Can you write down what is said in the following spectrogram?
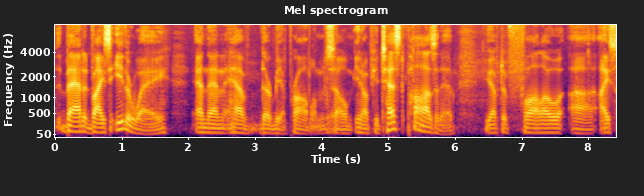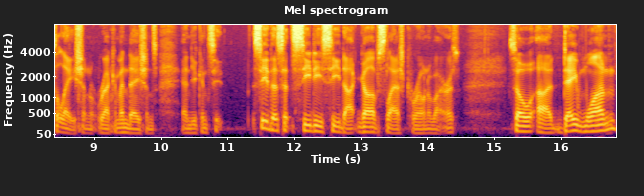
bad advice either way and then have there be a problem. So, you know, if you test positive, you have to follow uh, isolation recommendations. And you can see, see this at cdc.gov slash coronavirus. So, uh, day one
